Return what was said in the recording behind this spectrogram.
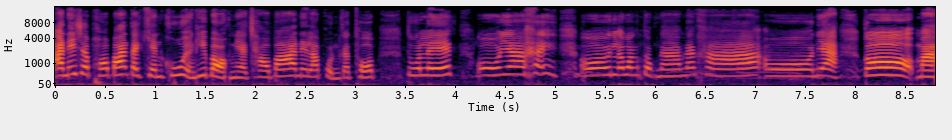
อันนี้เฉพาะบ้านตะเคียนคู่อย่างที่บอกเนี่ยชาวบ้านได้รับผลกระทบตัวเล็ก โอ้ยายโอ้ระวังตกน้ำนะคะ โอ้เนี่ยก็มา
